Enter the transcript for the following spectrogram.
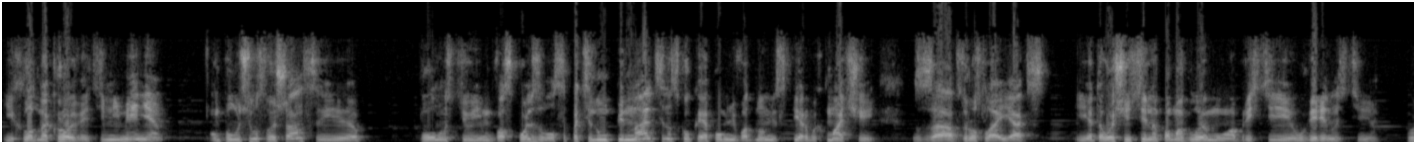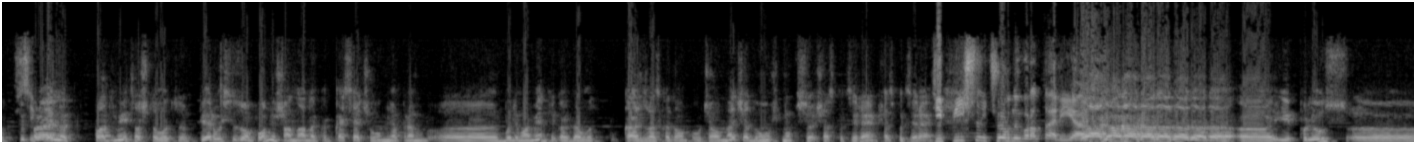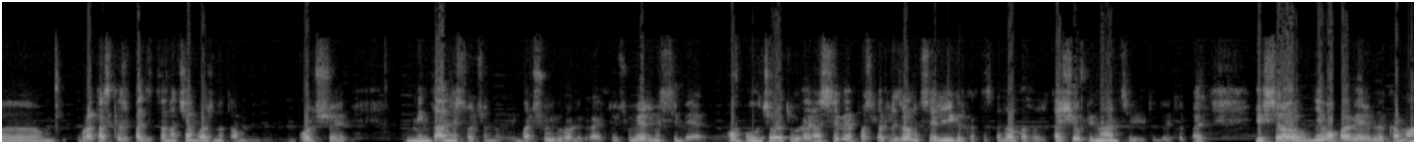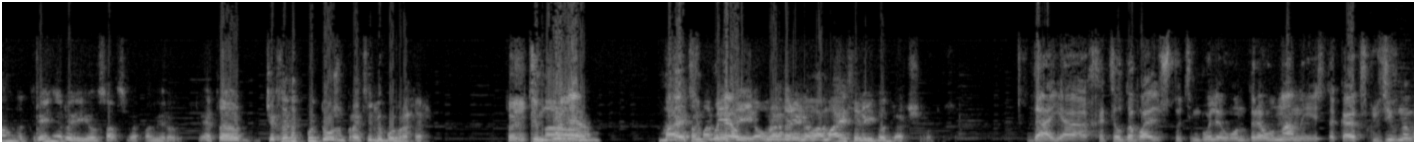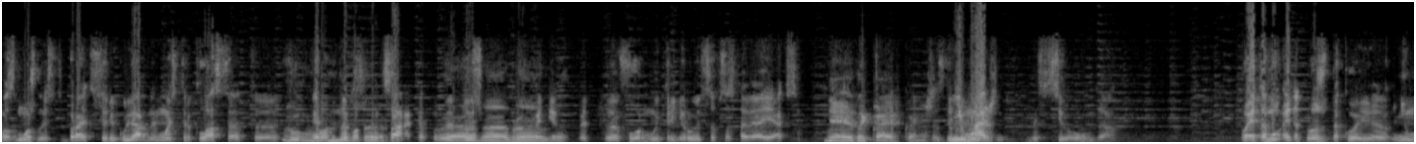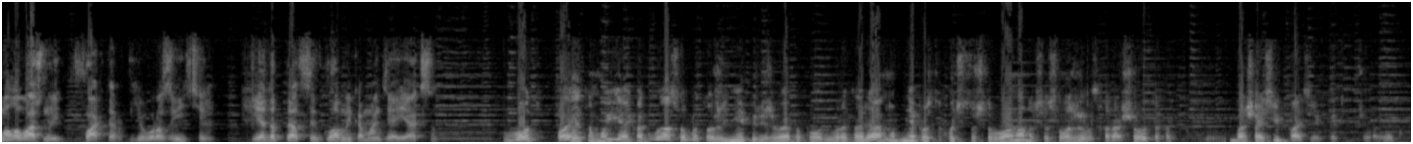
и хладнокровия. Тем не менее, он получил свой шанс и полностью им воспользовался, потянул пенальти, насколько я помню, в одном из первых матчей за взрослый Аякс. И это очень сильно помогло ему обрести уверенности вот ты себе. правильно подметил, что вот первый сезон, помнишь, она как косячила. У меня прям э, были моменты, когда вот каждый раз, когда он получал мяч, я думал, что ну все, сейчас потеряем, сейчас потеряем. Типичный черный вратарь. Я... Да, да, да, да, да, да, да, да. Э, и плюс э, вратарская же позиция, она чем важна? Там больше ментальность очень большую роль играет, то есть уверенность в себе. Он получил эту уверенность в себе после определенных серий игр, как ты сказал, тащил пенальти и т.д. и т.п. И все, в него поверили команда, тренеры, и он сам себя поверил. Это, через этот путь должен пройти любой вратарь. То есть тем на, более, на этом моменте более... вратарь или ломается, или идет дальше. Вот. Да, я хотел добавить, что тем более у Андреа Унана есть такая эксклюзивная возможность брать регулярные мастер-классы от э, ну, Пацара, который да, до сих да, да, поддерживает да. Э, форму и тренируется в составе Аякса. Не, это кайф, конечно. Занимает всего, да. Поэтому это тоже такой э, немаловажный фактор в его развитии и адаптации в главной команде Аякса. Вот, поэтому я как бы особо тоже не переживаю по поводу вратаря, но мне просто хочется, чтобы у Анана все сложилось хорошо, так как большая симпатия к этому человеку.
